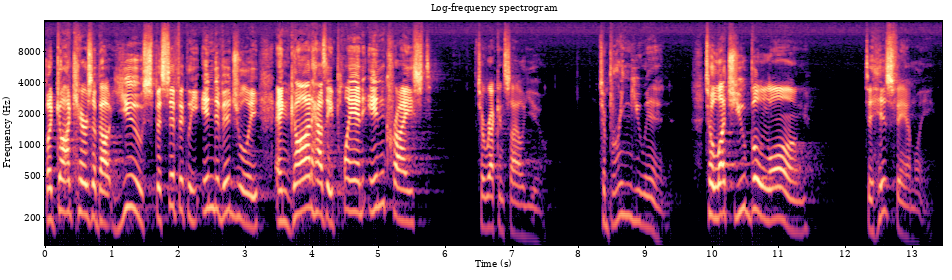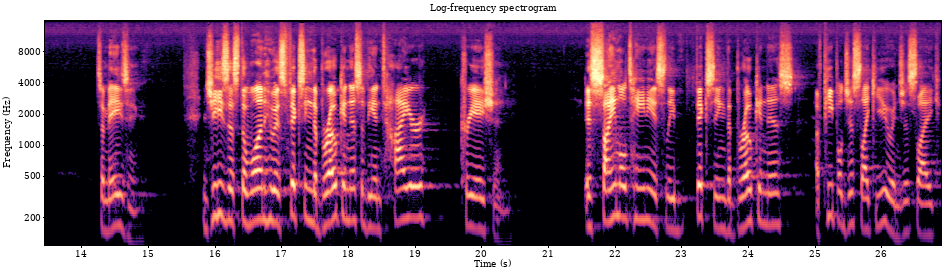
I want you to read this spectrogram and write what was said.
but God cares about you specifically, individually, and God has a plan in Christ to reconcile you, to bring you in, to let you belong to His family. It's amazing. Jesus, the one who is fixing the brokenness of the entire creation, is simultaneously fixing the brokenness of people just like you and just like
